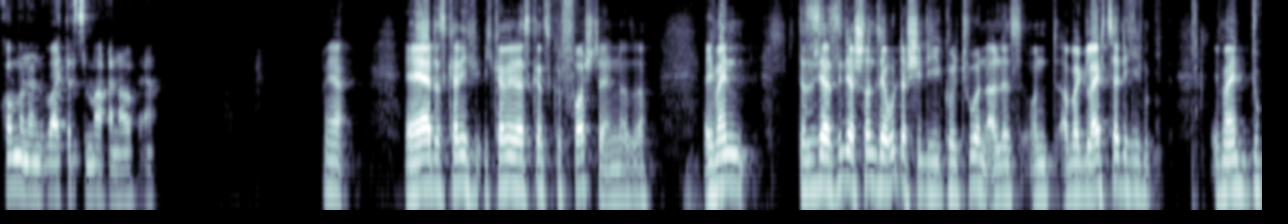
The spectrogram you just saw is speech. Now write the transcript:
kommen und weiter zu machen auch, ja. Ja. Ja, ja, das kann ich, ich kann mir das ganz gut vorstellen. Also, ich meine, das ist ja, sind ja schon sehr unterschiedliche Kulturen alles und aber gleichzeitig, ich, ich meine, du,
